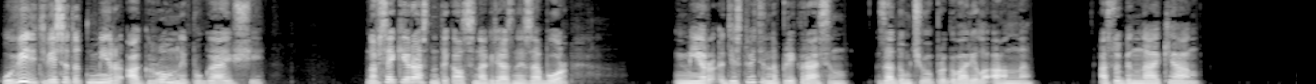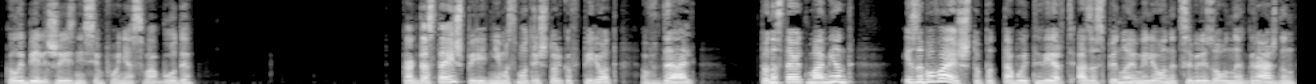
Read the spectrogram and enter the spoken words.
Увидеть весь этот мир, огромный, пугающий. Но всякий раз натыкался на грязный забор. «Мир действительно прекрасен», — задумчиво проговорила Анна. «Особенно океан. Колыбель жизни, симфония свободы. Когда стоишь перед ним и смотришь только вперед, вдаль, то настает момент, и забываешь, что под тобой твердь, а за спиной миллионы цивилизованных граждан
